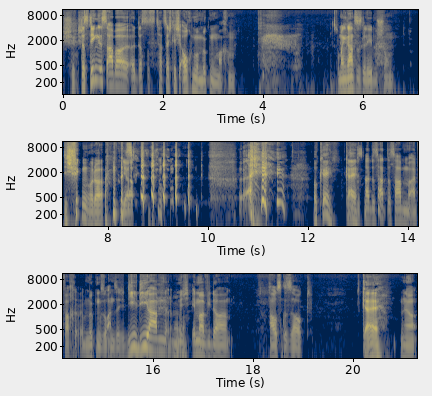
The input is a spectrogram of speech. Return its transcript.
Schick. Das Ding ist aber, äh, dass es tatsächlich auch nur Mücken machen. So mein ganzes Leben schon. Dich ficken oder? Ja, Okay, geil. das, hat- das, hat, das haben einfach Mücken so an sich. Die, die haben mich immer wieder ausgesaugt. Geil. Ja.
